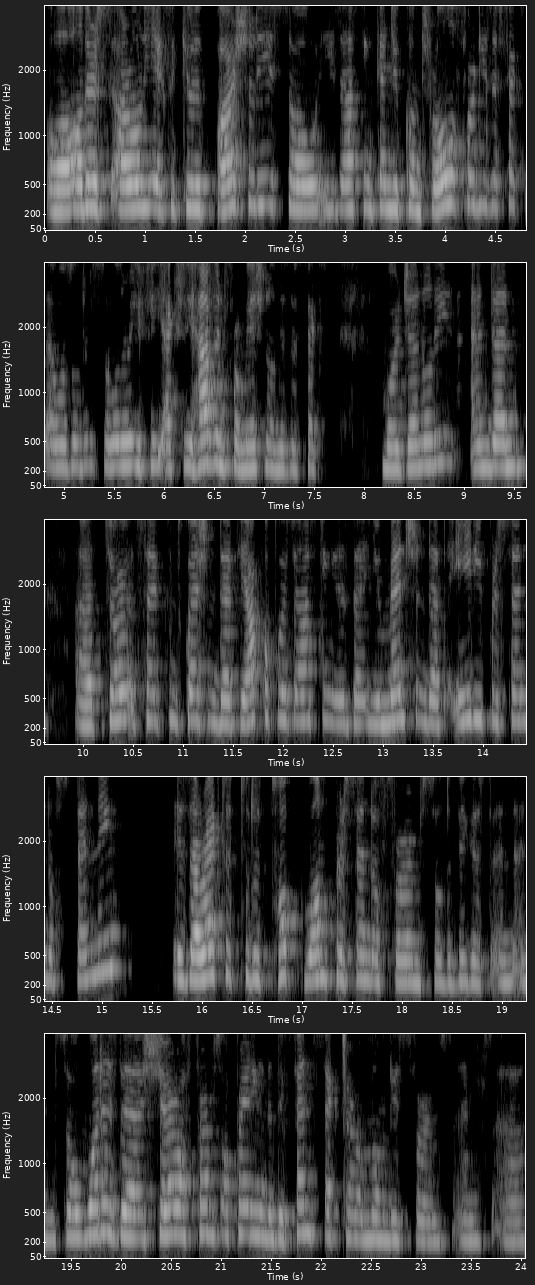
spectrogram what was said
or others are only executed partially. So he's asking, can you control for these effects? I was also wondering if you actually have information on these effects more generally. And then uh, third, second question that Jacopo is asking is that you mentioned that 80% of spending is directed to the top 1% of firms, so the biggest. And, and so what is the share of firms operating in the defense sector among these firms? And uh,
